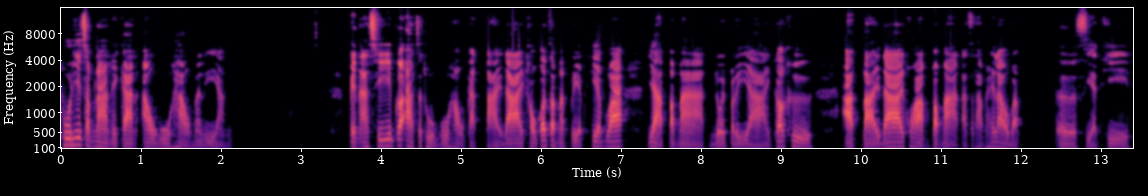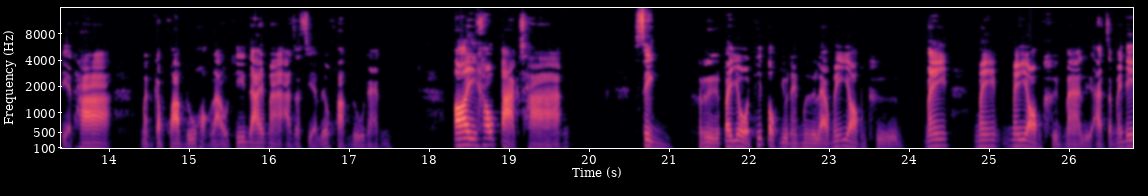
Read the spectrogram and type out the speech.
ผู้ที่ชำนาญในการเอางูเห่ามาเลี้ยง เป็นอาชีพก็อาจจะถูกงูเห่ากัดตายได้ เขาก็จะมาเปรียบเทียบว่าอย่าประมาทโดยปริยายก็คืออาจตายได้ความประมาทอาจจะทำให้เราแบบเออเสียทีเสียท่าเหมือนกับความรู้ของเราที่ได้มาอาจจะเสียเรื่องความรู้นั้น อ้อยเข้าปากช้าง สิ่งหรือประโยชน์ที่ตกอยู่ในมือแล้วไม่ยอมคืน ไม่ไม่ไม่ยอมคืนมาหรืออาจจะไม่ได้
